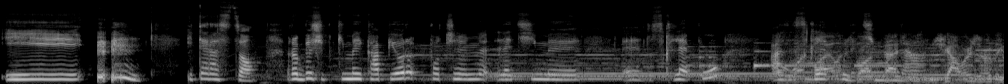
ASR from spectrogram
I, I teraz co? Robię szybki make-upior, po czym lecimy e, do sklepu, a ze sklepu lecimy na... showers early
